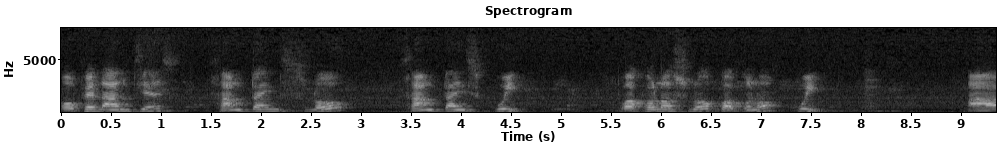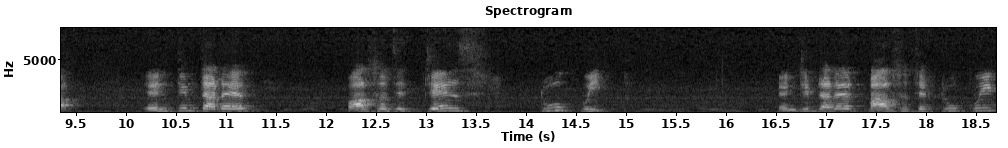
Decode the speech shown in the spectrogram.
open unchanged sometimes slow sometimes quick কখনো স্লো কখনো কুইক আর এন্টিমটাটের পালস হচ্ছে চেঞ্জ টু কুইক এন্টিমটারের পালস হচ্ছে to quick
